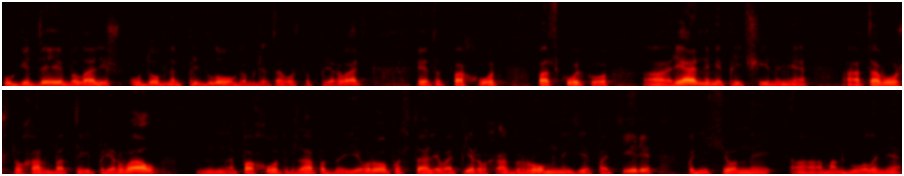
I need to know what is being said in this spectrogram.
Угидея была лишь удобным предлогом для того, чтобы прервать этот поход, поскольку э, реальными причинами э, того, что хан Баты прервал поход в Западную Европу, стали, во-первых, огромные потери, понесенные э, монголами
